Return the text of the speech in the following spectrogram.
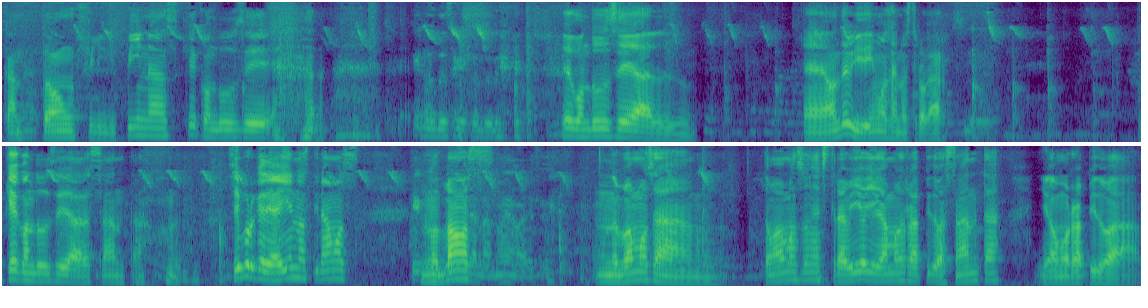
cantón Filipinas, que conduce ¿Qué conduce? Que conduce al eh, donde vivimos a nuestro hogar, Sí. Que conduce a Santa. sí, porque de ahí nos tiramos ¿Qué Nos vamos- a la nueva ese? Nos vamos a. Tomamos un extravío, llegamos rápido a Santa, llegamos rápido a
